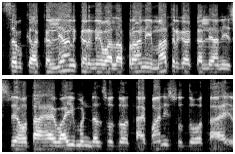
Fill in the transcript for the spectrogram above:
सबका कल्याण करने वाला, प्राणी मात्र का कल्याण इससे होता है, वायुमंडल शुद्ध होता है, पानी शुद्ध होता है।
